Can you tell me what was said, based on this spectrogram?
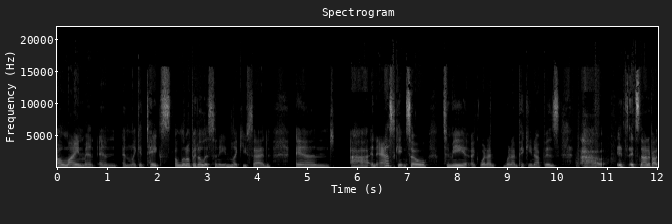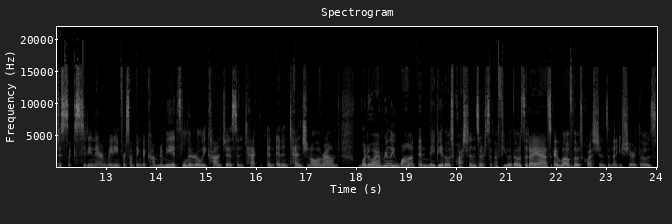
alignment and and like it takes a little bit of listening like you said and uh and asking. So to me like what i'm what i'm picking up is uh it's it's not about just like sitting there and waiting for something to come to me. It's literally conscious and tech and, and intentional around what do i really want? And maybe those questions are a few of those that i ask. I love those questions and that you shared those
